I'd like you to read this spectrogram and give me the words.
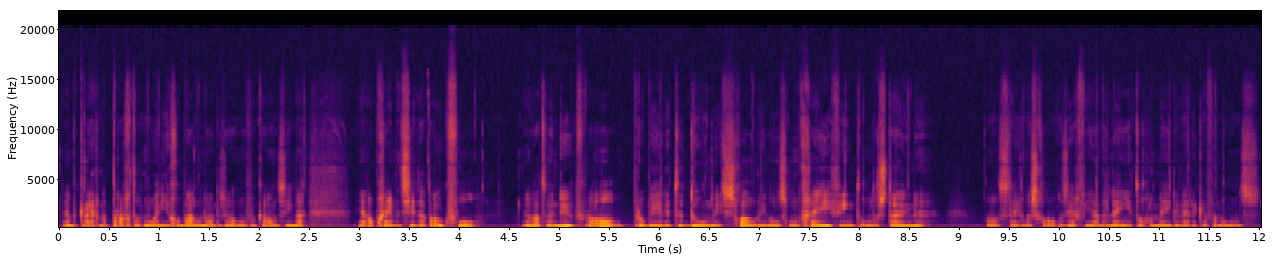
we krijgen een prachtig mooi nieuw gebouw na de zomervakantie... maar ja, op een gegeven moment zit dat ook vol. En wat we nu vooral proberen te doen... is scholen in onze omgeving te ondersteunen al eens tegen de school gezegd van ja, dan leen je toch een medewerker van ons.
